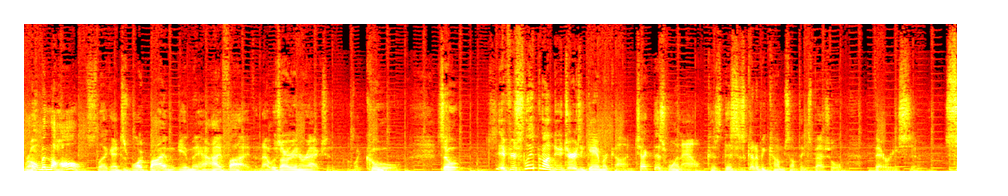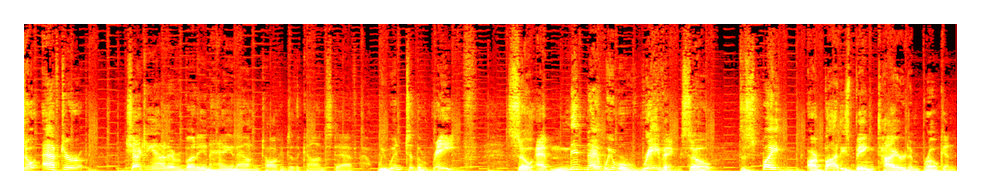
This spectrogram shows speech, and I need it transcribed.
roaming the halls. Like I just walked by him and gave him a high five, and that was our interaction. I was like, cool. So if you're sleeping on New Jersey GamerCon, check this one out because this is going to become something special very soon. So after checking out everybody and hanging out and talking to the con staff, we went to the rave. So at midnight we were raving. So despite our bodies being tired and broken,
